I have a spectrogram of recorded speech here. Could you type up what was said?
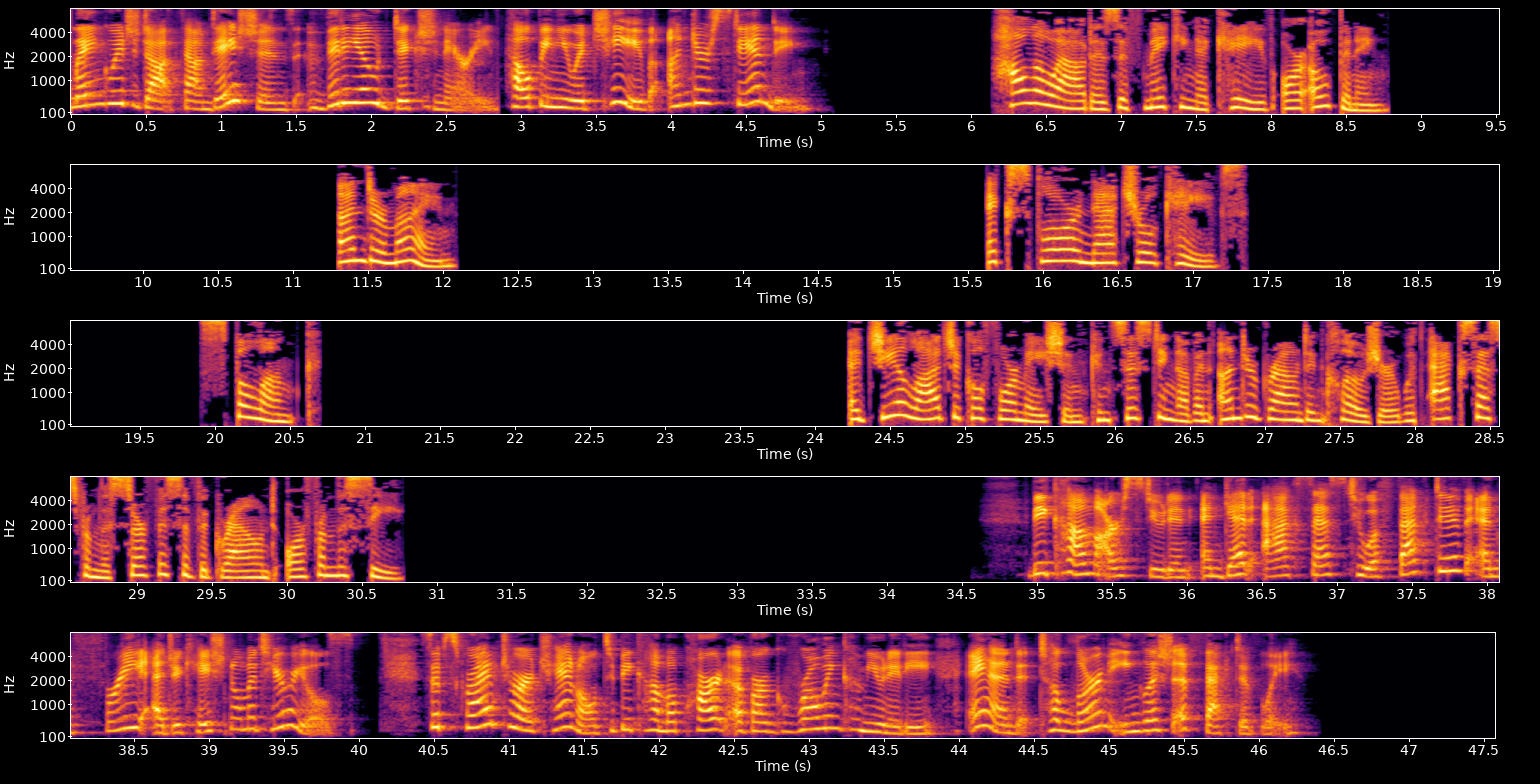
Language.Foundation's Video Dictionary, helping you achieve understanding. Hollow out as if making a cave or opening. Undermine. Explore natural caves. Spelunk. A geological formation consisting of an underground enclosure with access from the surface of the ground or from the sea. Become our student and get access to effective and free educational materials. Subscribe to our channel to become a part of our growing community and to learn English effectively.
